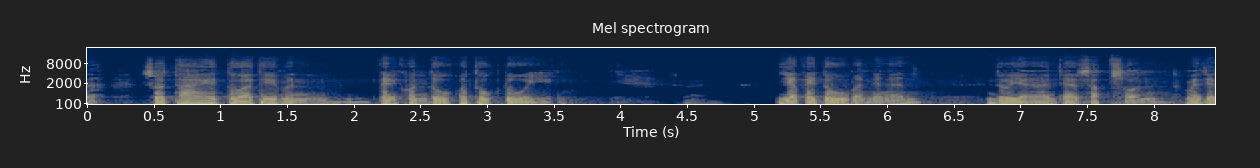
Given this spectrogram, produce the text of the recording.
นะสุดท้ายตัวที่มันเป็นคนดูก็ถูกดูอีก อย่าไปดูมันอย่างนั้น ดูอย่างนั้นจะสับสน มันจะ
